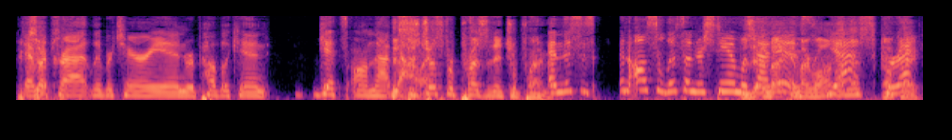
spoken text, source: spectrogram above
Accepts Democrat, Libertarian, Republican, gets on that This ballot. is just for presidential primary. And this is, and also let's understand what Is- that am I- is. am I wrong on yes, this? correct. Okay.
